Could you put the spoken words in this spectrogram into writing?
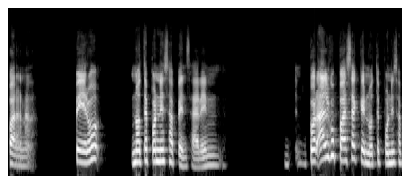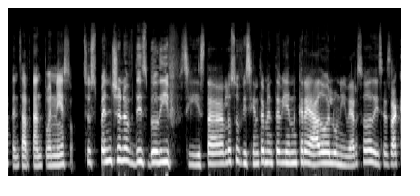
para nada. Pero no te pones a pensar en... Por algo pasa que no te pones a pensar tanto en eso. Suspension of disbelief. Si está lo suficientemente bien creado el universo, dices, ok,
